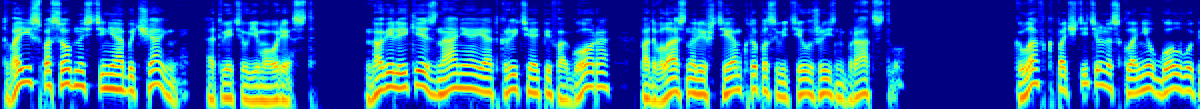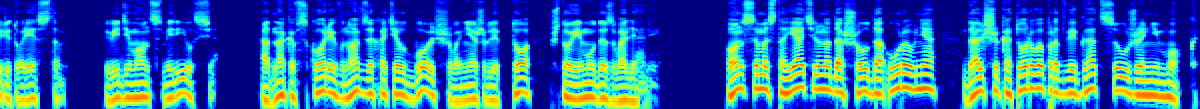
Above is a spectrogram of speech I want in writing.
«Твои способности необычайны», — ответил ему Орест. «Но великие знания и открытия Пифагора подвластны лишь тем, кто посвятил жизнь братству». Главк почтительно склонил голову перед Орестом. Видимо, он смирился. Однако вскоре вновь захотел большего, нежели то, что ему дозволяли он самостоятельно дошел до уровня, дальше которого продвигаться уже не мог.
